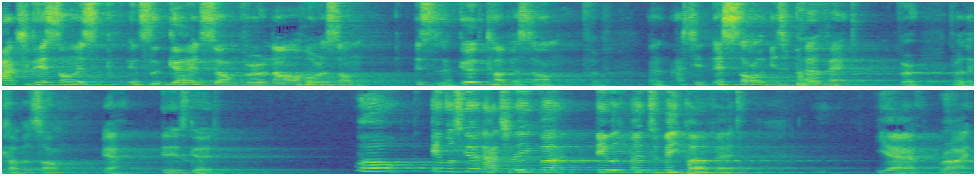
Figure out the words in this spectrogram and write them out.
Actually, this song is it's a good song for not a horror song. This is a good cover song, for, and actually, this song is perfect for for the cover song. Yeah, it is good. Well, it was good actually, but it was meant to be perfect. Yeah, right.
